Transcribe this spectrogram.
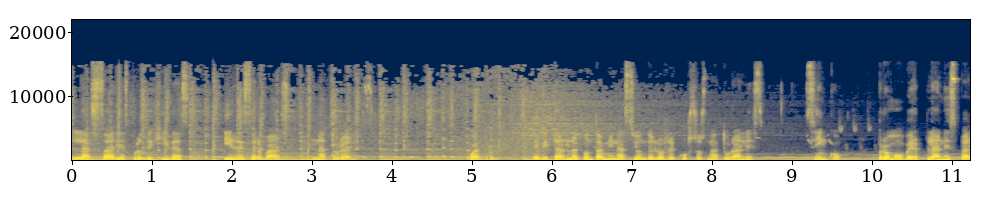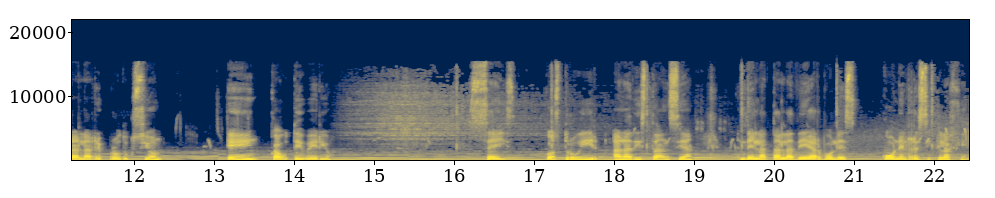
las áreas protegidas y reservas naturales. 4. Evitar la contaminación de los recursos naturales. 5. Promover planes para la reproducción en cautiverio. 6. Construir a la distancia de la tala de árboles con el reciclaje.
